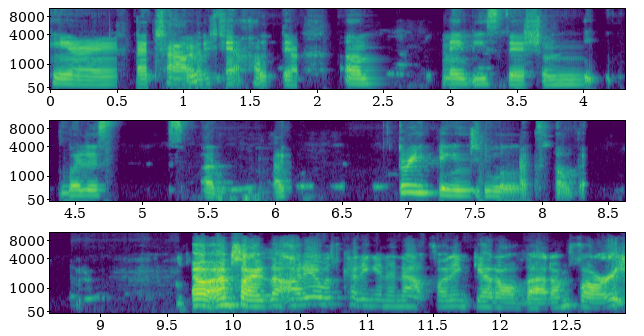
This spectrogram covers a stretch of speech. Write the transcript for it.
parent, a child can't help them, um, maybe special needs. What is a, like three things you would like to tell them? Oh, I'm sorry. The audio was cutting in and out, so I didn't get all that. I'm sorry.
